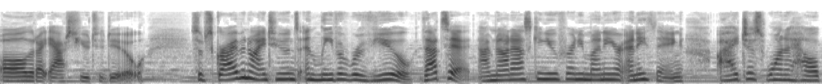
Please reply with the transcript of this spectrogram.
all that I ask you to do. Subscribe in iTunes and leave a review. That's it. I'm not asking you for any money or anything. I just want to help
